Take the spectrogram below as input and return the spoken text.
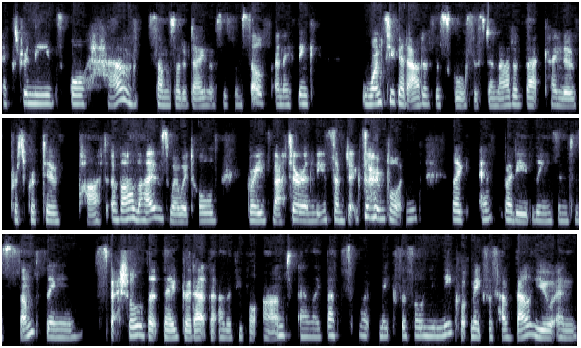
extra needs or have some sort of diagnosis themselves. And I think once you get out of the school system, out of that kind of prescriptive part of our lives where we're told grades matter and these subjects are important, like everybody leans into something special that they're good at that other people aren't. And like that's what makes us all unique what makes us have value. And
